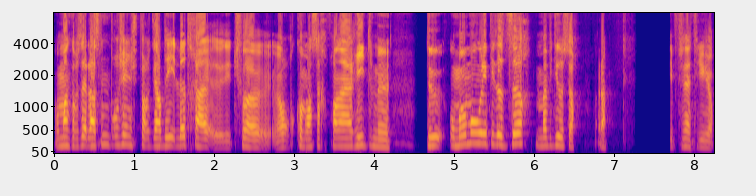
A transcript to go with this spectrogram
Au moins, comme ça, la semaine prochaine, je peux regarder l'autre. Euh, tu vois, on recommence à reprendre un rythme de. Au moment où l'épisode sort, ma vidéo sort. Voilà. C'est plus intelligent.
